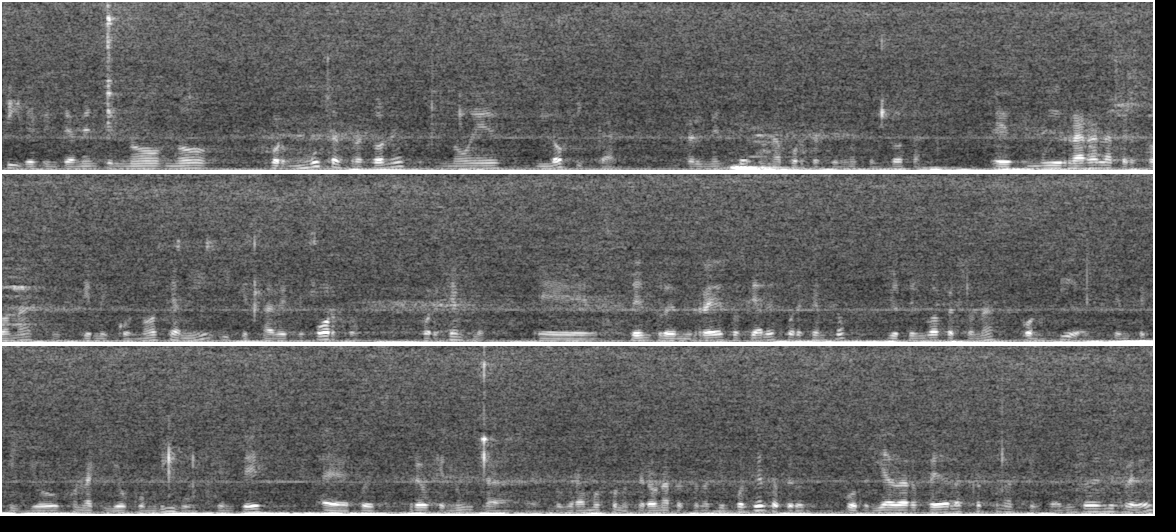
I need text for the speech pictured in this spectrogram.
sí, definitivamente no, no, por muchas razones no es lógica realmente una aportación ostentosa. Es muy rara la persona que, me conoce a mí y que sabe que porto. Por ejemplo, eh, dentro de mis redes sociales, por ejemplo, yo tengo a personas conocidas, gente que yo con la que yo convivo, gente, eh, pues creo que nunca logramos conocer a una persona 100%, pero podría dar fe a las personas que están dentro de mis redes,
